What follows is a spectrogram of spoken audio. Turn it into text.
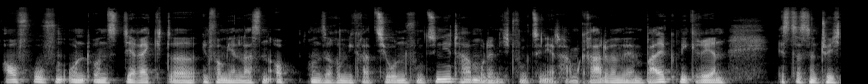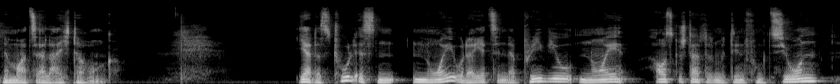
aufrufen und uns direkt äh, informieren lassen, ob unsere Migrationen funktioniert haben oder nicht funktioniert haben. Gerade wenn wir im Bulk migrieren, ist das natürlich eine Mordserleichterung. Ja, das Tool ist neu oder jetzt in der Preview neu ausgestattet mit den Funktionen.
